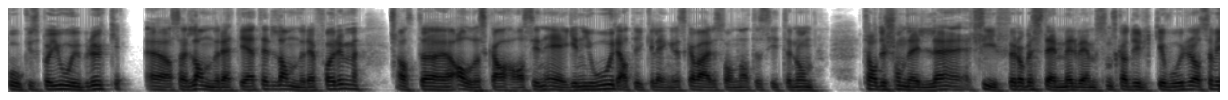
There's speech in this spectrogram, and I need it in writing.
fokus på jordbruk, eh, altså landrettigheter, landreform, at alle skal ha sin egen jord, at det ikke lenger skal være sånn at det sitter noen tradisjonelle skifer og bestemmer hvem som skal dyrke hvor, osv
